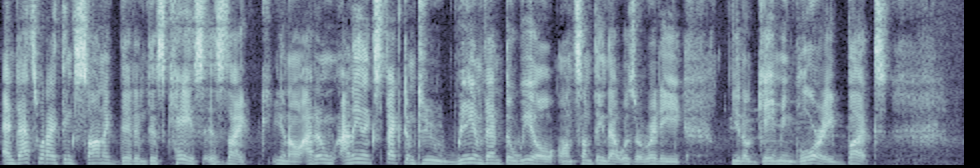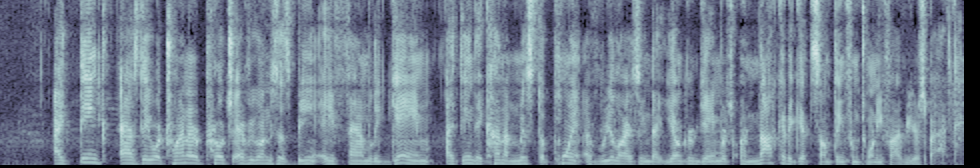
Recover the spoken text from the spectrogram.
And that's what i think sonic did in this case is like you know i don't i didn't expect him to reinvent the wheel on something that was already you know gaming glory but I think as they were trying to approach everyone as being a family game, I think they kind of missed the point of realizing that younger gamers are not going to get something from 25 years back.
